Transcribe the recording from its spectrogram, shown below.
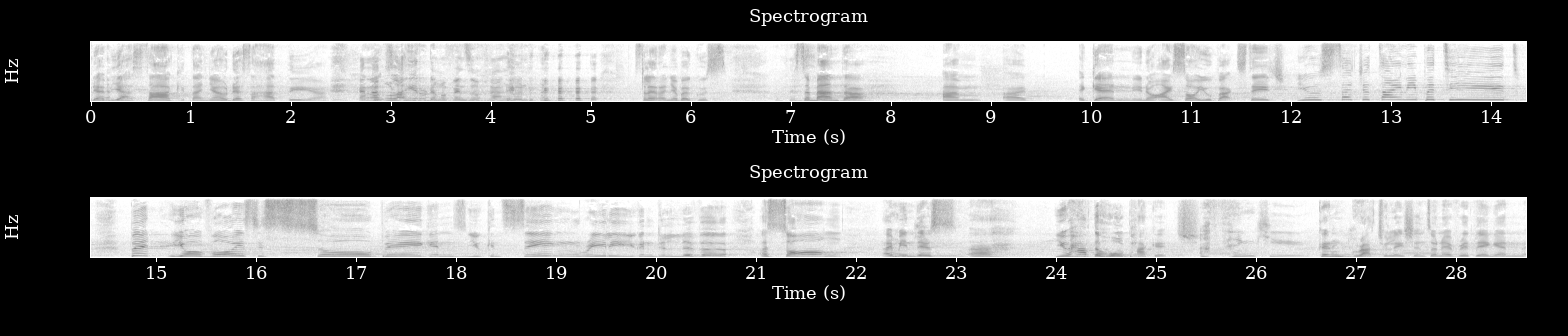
udah biasa, kitanya udah sehati ya. Karena aku lahir udah ngefans sama Kang Gun. Seleranya bagus. Samantha, um, uh, again, you know, I saw you backstage. You're such a tiny petite, but your voice is so big and you can sing really, you can deliver a song. I mean, there's, uh, you have the whole package. Oh, thank you. Congratulations on everything, and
